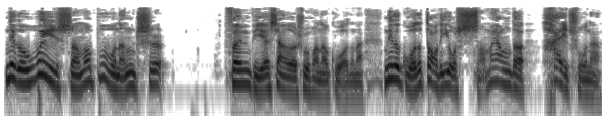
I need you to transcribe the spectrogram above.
那个为什么不能吃分别善恶树上的果子呢？那个果子到底有什么样的害处呢？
